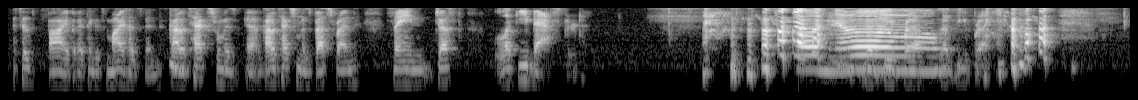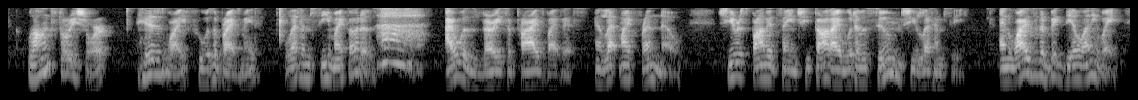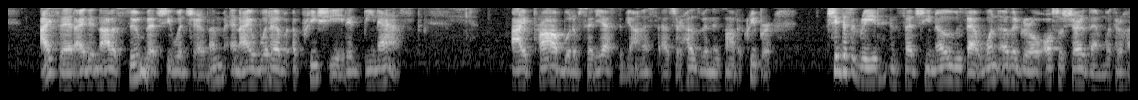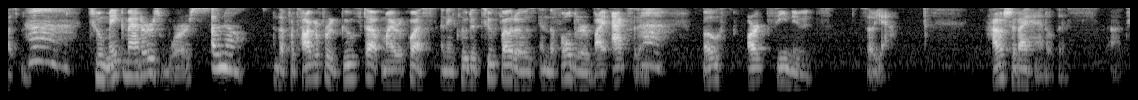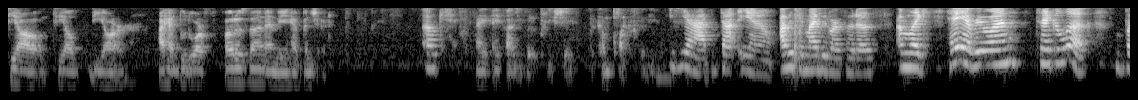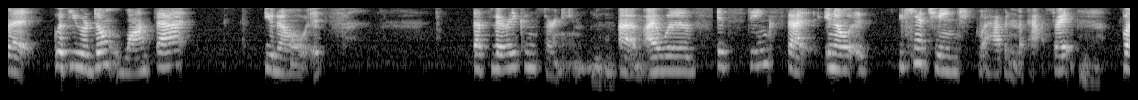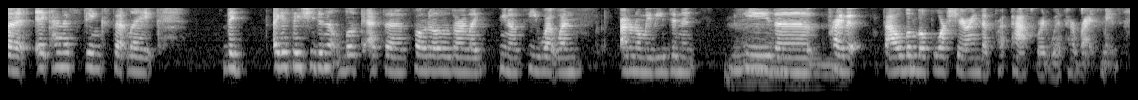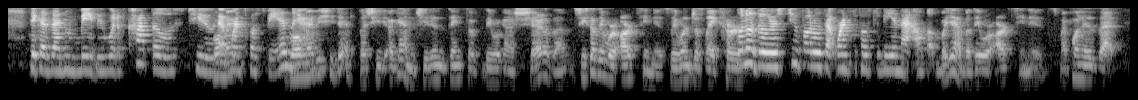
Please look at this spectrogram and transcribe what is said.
it says by, but I think it's my husband got a text from his uh, got a text from his best friend saying just lucky bastard. Oh no. That deep breath. That deep breath. Long story short, his wife, who was a bridesmaid, let him see my photos. I was very surprised by this and let my friend know. She responded saying she thought I would have assumed she let him see. And why is it a big deal anyway? I said I did not assume that she would share them and I would have appreciated being asked. I prob would have said yes, to be honest, as her husband is not a creeper. She disagreed and said she knows that one other girl also shared them with her husband. To make matters worse, oh no. the photographer goofed up my request and included two photos in the folder by accident, both artsy nudes. So yeah, how should I handle this? Uh, TL TLDR. I had boudoir photos done, and they have been shared. Okay. I, I thought you would appreciate the complexity. Yeah, that you know, obviously my boudoir photos. I'm like, hey everyone, take a look. But if you don't want that, you know, it's that's very concerning. Mm-hmm. Um, I would have. It stinks that you know it, you can't change what happened in the past, right? Mhm. But it kind of stinks that like they. I guess they she didn't look at the photos or like you know see what ones I don't know maybe didn't see the Mm. private album before sharing the pr- password with her bridesmaids because then maybe would have caught those two Well, that may- weren't supposed to be in Well, there. Well, maybe she did, but she again she didn't think that they were going to share them. She said they were artsy nudes. They weren't just like her. well, no, there was two photos that weren't supposed to be in that album. But yeah, but they were artsy nudes. My point is that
